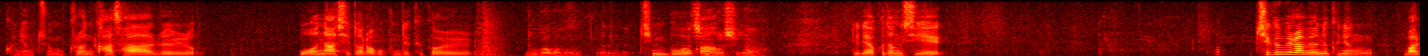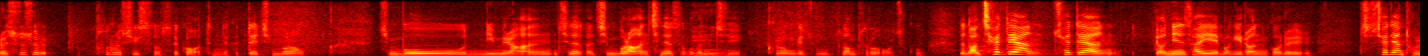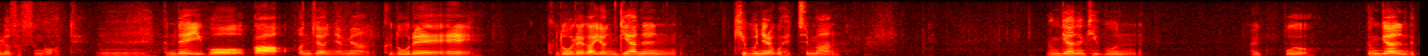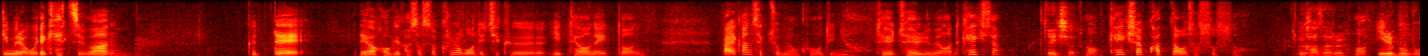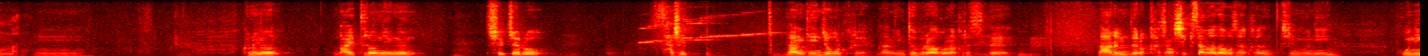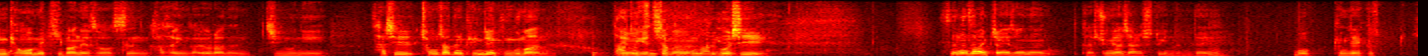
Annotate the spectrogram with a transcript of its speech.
그냥 좀 그런 가사를 원하시더라고. 근데 그걸 누가 원한, 원했나요? 진보가 아, 진보 씨가. 어. 근데 내가 그 당시에 어, 지금이라면은 그냥 말을 술술 풀을 수 있었을 것 같은데 그때 진보랑 진보님이랑 안 친해 아니, 진보랑 안 친해서 그런지 음. 그런 게 좀 부담스러워가지고 근데 난 최대한 최대한 연인 사이에 막 이런 거를 최대한 돌려서 쓴 것 같아. 음, 근데 이거가 언제였냐면 그 노래에 그 노래가 연기하는 기분이라고 했지만 연기하는 기분 아니, 뭐 연기하는 느낌이라고 얘기했지만 그때 내가 거기 갔었어. 클럽 어디지? 그 이태원에 있던 빨간색 조명 그 어디냐? 제일 제일 유명한 케이크샵? 케이크샵? 어 케이크샵 갔다 와서 썼어. 그 가사를? 어 일부분만. 음. 그러면 Night Running은 실제로 사실 나는 개인적으로 그래. 나는 인터뷰를 하거나 그랬을 때 나름대로 가장 식상하다고 생각하는 질문이 본인 경험에 기반해서 쓴 가사인가요? 라는 질문이 사실 청자들은 굉장히 궁금한 나도 진짜 내용이겠지만 궁금하게 그것이 쓰는 사람 입장에서는 그냥 중요하지 않을 수도 있는데 음. 뭐 굉장히 그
